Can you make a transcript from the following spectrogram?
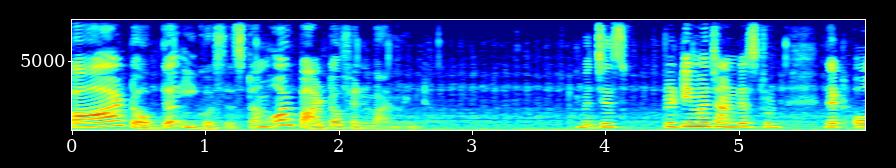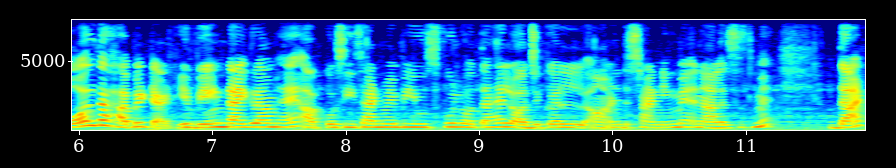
part of the ecosystem और part of environment which is pretty much understood that all the habitat ये वेन डायग्राम है, आपको सी सैट में भी यूजफुल होता है लॉजिकल अंडरस्टैंडिंग में एनालिसिस में that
